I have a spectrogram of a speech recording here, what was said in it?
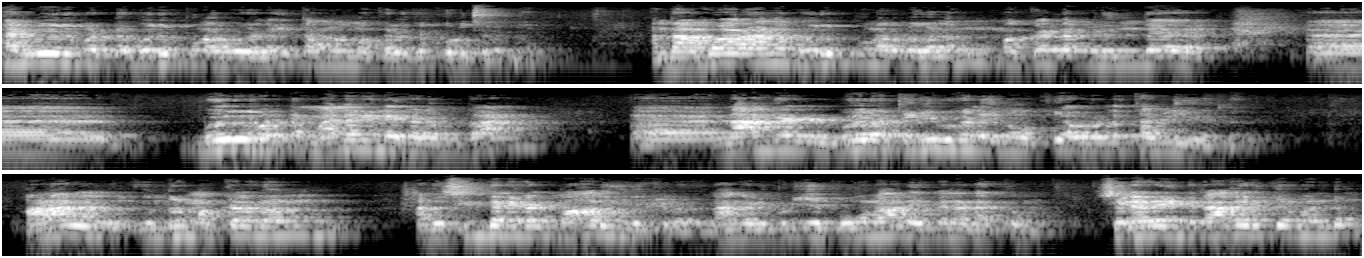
பல்வேறுபட்ட வெறுப்புணர்வுகளை தமிழ் மக்களுக்கு கொடுத்திருந்தோம். அந்த அவ்வாறான வெறுப்புணர்வுகளும் மக்களிடம் இருந்த வேறுபட்ட மனநிலைகளும் தான் நாங்கள் வேறு தெளிவுகளை நோக்கி அவர்களை தள்ளி இருந்தது ஆனால் இன்று மக்களிடம் அந்த சிந்தனைகள் மாறி இருக்கிறது நாங்கள் இப்படியே போனால் என்ன நடக்கும்? சிலரை நிராகரிக்க வேண்டும்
